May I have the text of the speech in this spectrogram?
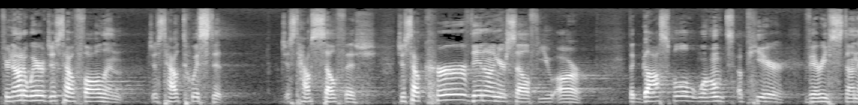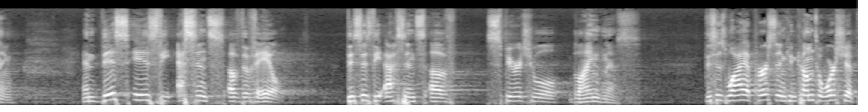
If you're not aware of just how fallen, just how twisted, just how selfish, just how curved in on yourself you are, the gospel won't appear very stunning. And this is the essence of the veil. This is the essence of spiritual blindness. This is why a person can come to worship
